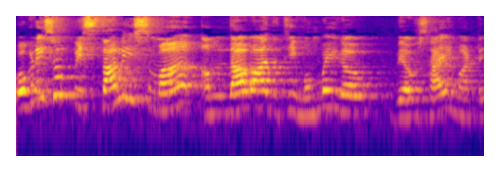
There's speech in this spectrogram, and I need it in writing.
ઓગણીસો પિસ્તાલીસમાં અમદાવાદથી મુંબઈ ગયો વ્યવસાય માટે.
